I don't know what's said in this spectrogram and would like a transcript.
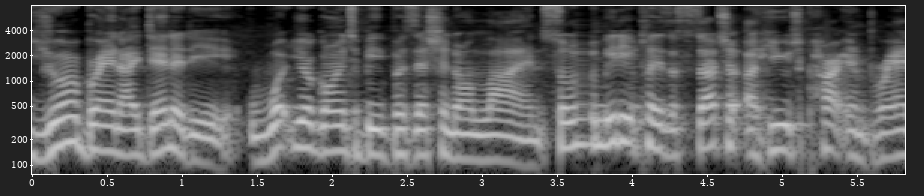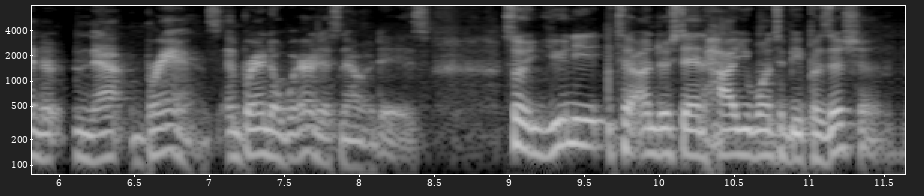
your brand identity, what you're going to be positioned online. Social media plays a, such a, a, huge part in brand na- brands and brand awareness nowadays. So you need to understand how you want to be positioned.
